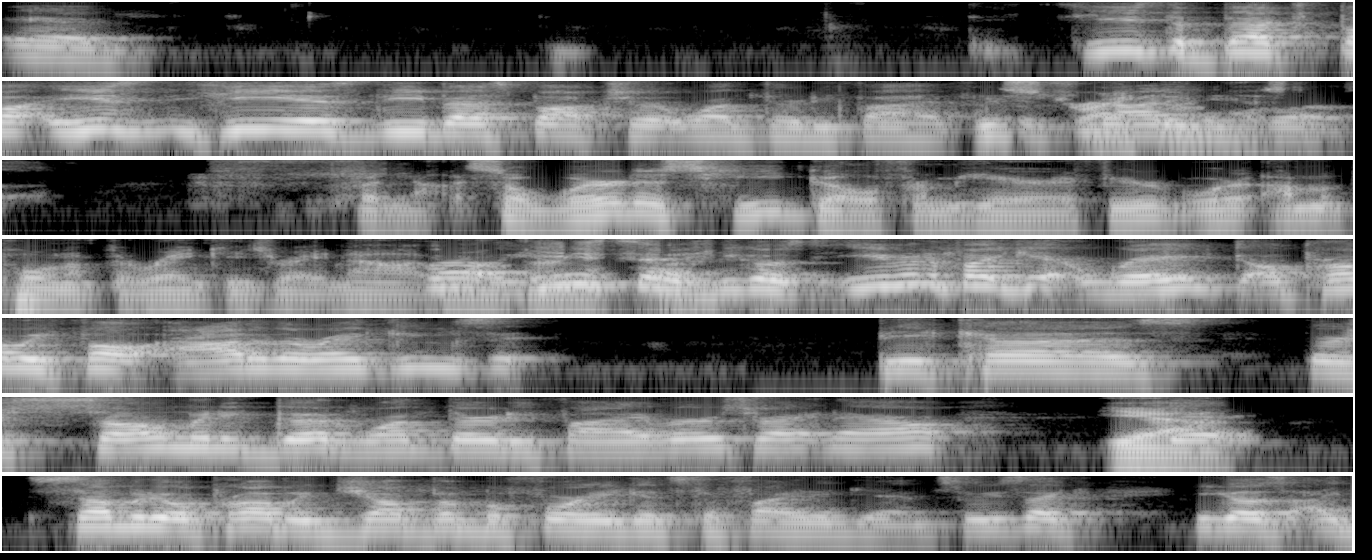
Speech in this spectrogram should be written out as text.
and. He's the best. bo- He's he is the best boxer at 135. His it's not even close. Phenom- So where does he go from here? If you're, we're, I'm pulling up the rankings right now. Well, he said he goes, even if I get ranked, I'll probably fall out of the rankings because there's so many good 135ers right now. yeah, somebody will probably jump him before he gets to fight again. So he's like, he goes, I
